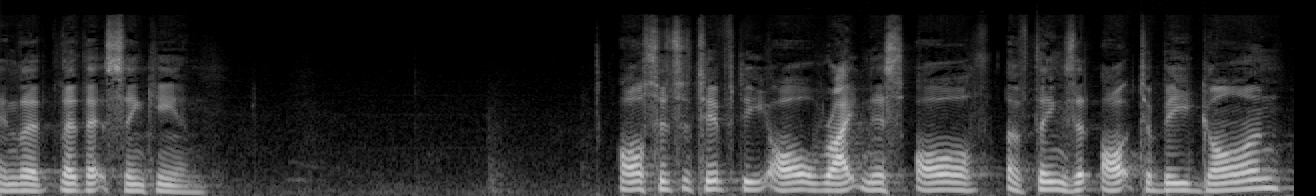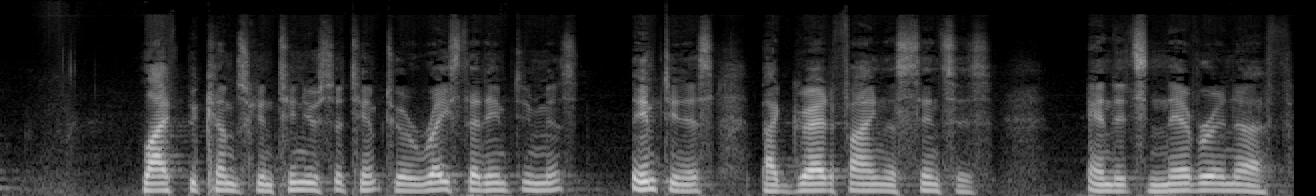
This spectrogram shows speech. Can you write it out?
and let, let that sink in. All sensitivity, all rightness, all of things that ought to be gone, life becomes a continuous attempt to erase that emptiness, emptiness by gratifying the senses. And it's never enough.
